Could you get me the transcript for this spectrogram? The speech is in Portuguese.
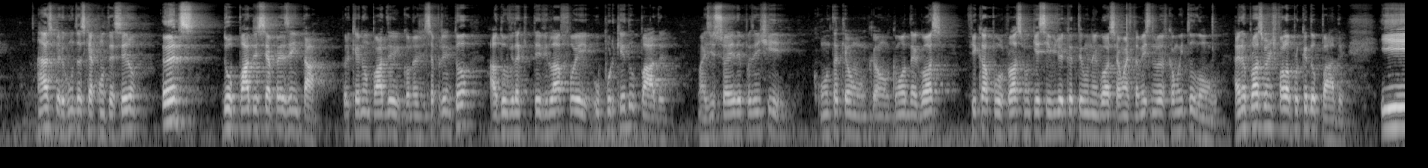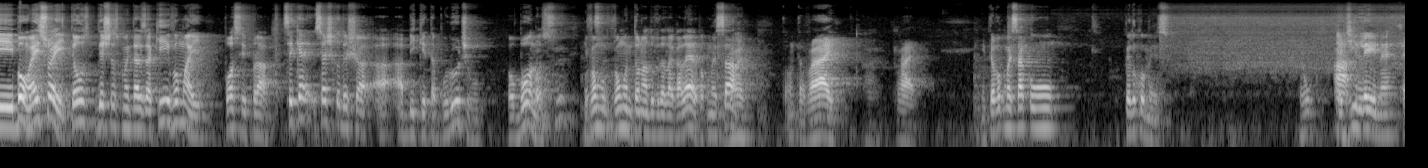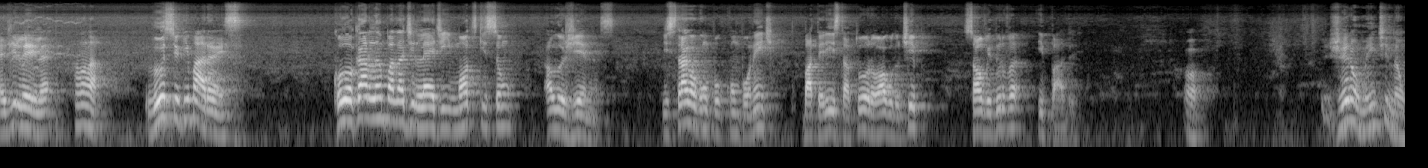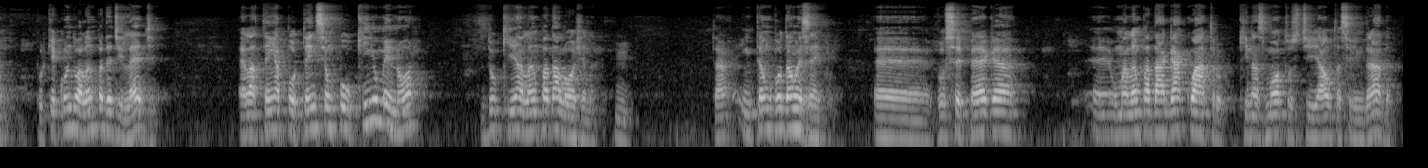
as perguntas que aconteceram antes do padre se apresentar. Porque no padre, quando ele se apresentou, a dúvida que teve lá foi o porquê do padre. Mas isso aí depois a gente conta que é um, que é um, que é um outro negócio. Fica por próximo, que esse vídeo aqui eu tenho um negócio a mais também, senão vai ficar muito longo. Aí no próximo a gente fala o porquê do padre. E, bom, é isso aí. Então deixa nos comentários aqui e vamos aí. Posso ir pra... Você, quer, você acha que eu deixo a, a biqueta por último? O bônus? Pode ser, pode e vamos, vamos então na dúvida da galera para começar? Vai. Então tá, vai. Vai. Então eu vou começar com pelo começo. É um É A. de lei, né? É de lei, né? Vamos lá. Lúcio Guimarães. Colocar lâmpada de LED em motos que são halogêneas. Estraga algum po- componente? Baterista, ator ou algo do tipo? Salve Durva e Padre. Ó, geralmente não, porque quando a lâmpada é de LED, ela tem a potência um pouquinho menor do que a lâmpada halógena. Hum. Tá? Então, vou dar um exemplo. É, você pega é, uma lâmpada H4, que nas motos de alta cilindrada,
